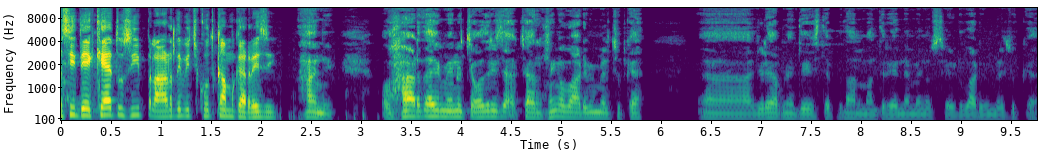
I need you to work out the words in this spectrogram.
ਅਸੀਂ ਦੇਖਿਆ ਤੁਸੀਂ ਪਲਾਂਟ ਦੇ ਵਿੱਚ ਖੁਦ ਕੰਮ ਕਰ ਰਹੇ ਸੀ। ਹਾਂਜੀ। ਅਵਾਰਡ ਦਾ ਵੀ ਮੈਨੂੰ ਚੌਧਰੀ ਚ- ਚਰਨ ਸਿੰਘ ਅਵਾਰਡ ਵੀ ਮਿਲ ਚੁੱਕਾ ਅਹ ਜਿਹੜੇ ਆਪਣੇ ਦੇਸ਼ ਦੇ ਪ੍ਰਧਾਨ ਮੰਤਰੀ ਨੇ, ਮੈਨੂੰ ਸਟੇਟ ਅਵਾਰਡ ਵੀ ਮਿਲ ਚੁੱਕਾ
